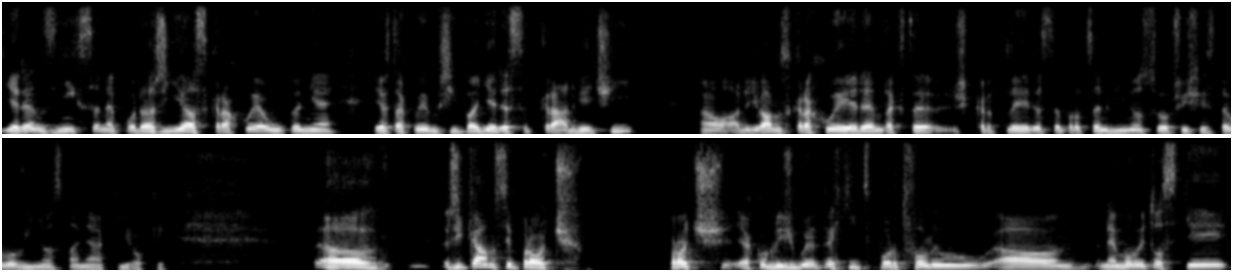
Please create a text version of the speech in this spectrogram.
jeden z nich se nepodaří a zkrachuje úplně, je v takovém případě desetkrát větší, Jo, a když vám zkrachuje jeden, tak jste škrtli 10% výnosu a přišli jste o výnos na nějaký roky. Uh, říkám si proč. Proč, jako když budete chtít v portfoliu uh, nemovitosti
